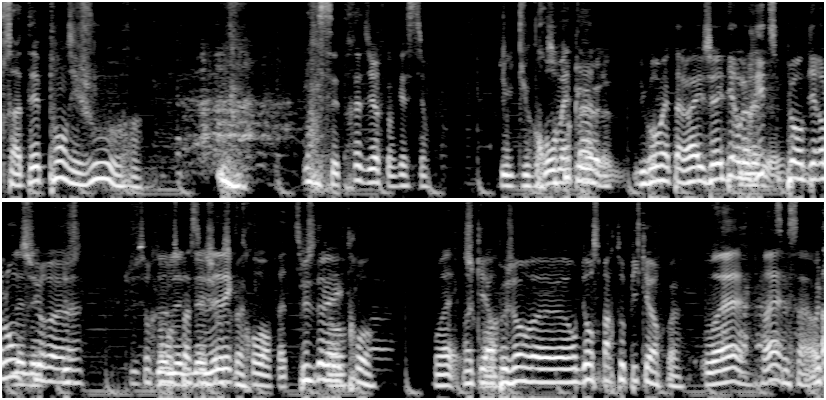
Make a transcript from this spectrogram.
ça dépend des jours. non, c'est très dur comme question. Du, du gros métal. le- du gros métal. Ouais, j'allais dire le, Le- rythme peut en dire long le- le- sur, euh, plus- sur de comment se de les choses. quoi. l'électro en fait. Plus de l'électro. Ouais. je Ok, un peu genre euh, ambiance marteau piqueur quoi. Ouais, ouais. C'est ça. Ok,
